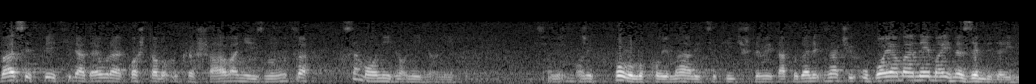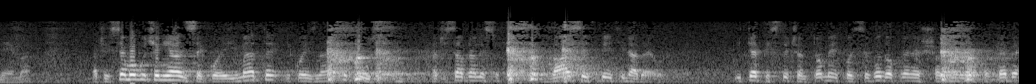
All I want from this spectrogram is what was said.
25.000 eura je koštalo ukrašavanje iznutra, samo onih, onih, onih, oni polulukovi mali cetići što imaju tako dalje. Znači, u bojama nema ih na zemlji da ih nema. Znači, sve moguće nijanse koje imate i koje znate, tu su. Znači, sabrane su 25.000 eura. I tepi sličan tome i koji se god okreneš šalinu oko tebe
